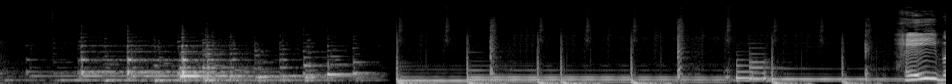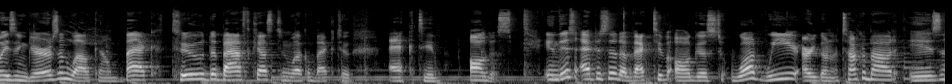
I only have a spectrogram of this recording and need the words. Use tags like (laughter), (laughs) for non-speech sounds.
Hey, boys and girls, and welcome back to the Bathcast and welcome back to Active August. In this episode of Active August, what we are going to talk about is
